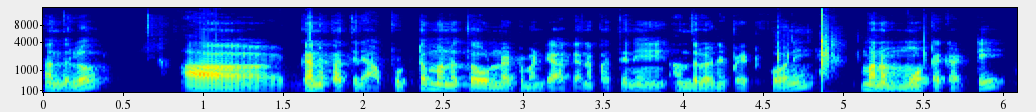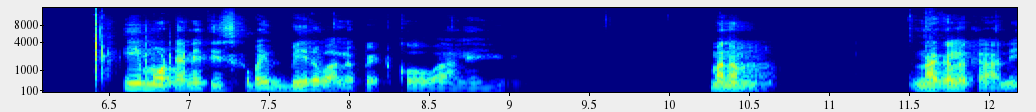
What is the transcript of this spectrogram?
అందులో ఆ గణపతిని ఆ పుట్టమనతో ఉన్నటువంటి ఆ గణపతిని అందులోనే పెట్టుకొని మనం మూట కట్టి ఈ మూటని తీసుకుపోయి బీరువాలో పెట్టుకోవాలి. మనం నగలు కానీ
